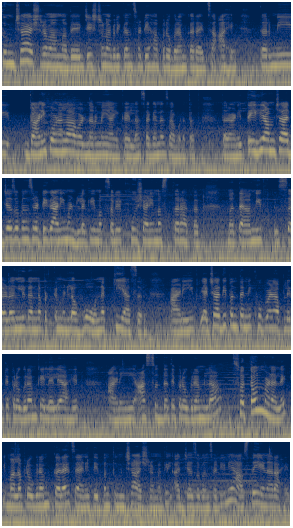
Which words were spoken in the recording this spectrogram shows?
तुमच्या आश्रमामध्ये ज्येष्ठ नागरिकांसाठी हा प्रोग्राम करायचा आहे. तर मी गाणी कोणाला आवडणार नाही ऐकायला सगळ्यांनाच आवडतात. तर आणि तेही आमच्या आजी आजोबांसाठी गाणी म्हटलं की मग सगळे खुश आणि मस्त राहतात. मग त्या मी सडनली त्यांना पटकन म्हटलं हो नक्की या सर आणि याच्या आधी पण त्यांनी खूप वेळा आपले ते प्रोग्राम केलेले आहेत. आणि आजसुद्धा ते प्रोग्रामला स्वतःहून म्हणाले की मला प्रोग्राम करायचा आहे आणि ते पण तुमच्या आश्रमातील आजी आजोबांसाठी मी आज ते येणार आहेत.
